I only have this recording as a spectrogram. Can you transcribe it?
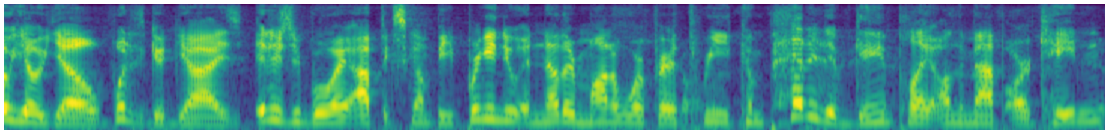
Yo, yo, yo, what is good, guys? It is your boy, Optic Scumpii, bringing you another Modern Warfare 3 competitive gameplay on the map Arkaden.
